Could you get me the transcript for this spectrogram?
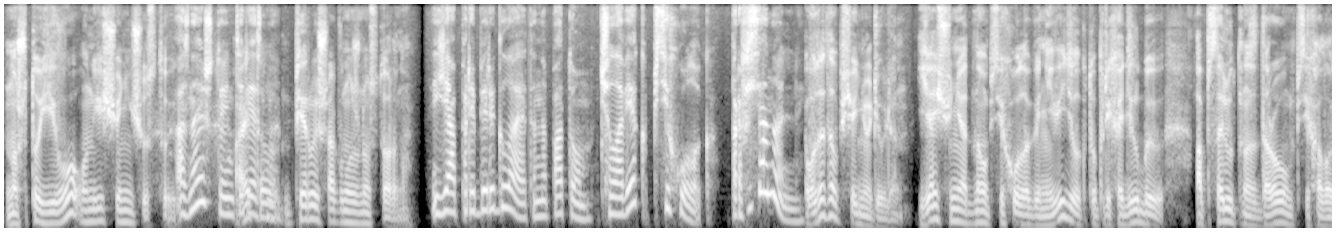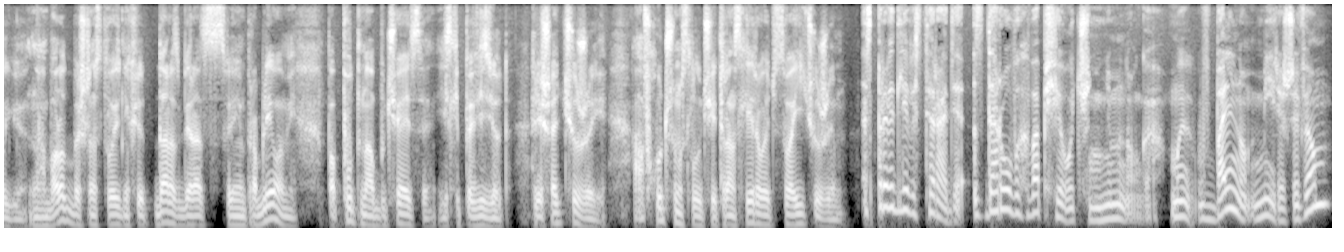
Но что его, он еще не чувствует. А знаешь, что интересно? А это первый шаг в нужную сторону. Я приберегла это на потом. Человек – психолог. Профессиональный. Вот это вообще не удивлен. Я еще ни одного психолога не видел, кто приходил бы абсолютно здоровым в психологию. Наоборот, большинство из них идет туда разбираться со своими проблемами, попутно обучается, если повезет, решать чужие, а в худшем случае транслировать свои чужим. Справедливости ради, здоровых вообще очень немного. Мы в больном мире живем,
